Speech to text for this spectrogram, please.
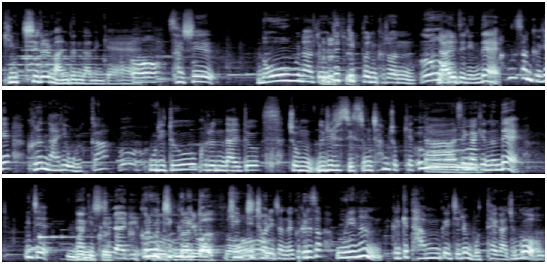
김치를 만든다는 게 사실 너무나도 그렇지. 뜻깊은 그런 날들인데 항상 그게 그런 날이 올까? 우리도 그런 날도 좀 누릴 수 있으면 참 좋겠다 생각했는데 이제 와 이제는 계시죠. 그 그리고 그 지금이 또 왔어. 김치철이잖아요. 그래서 우리는 그렇게 담그지를 못해가지고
